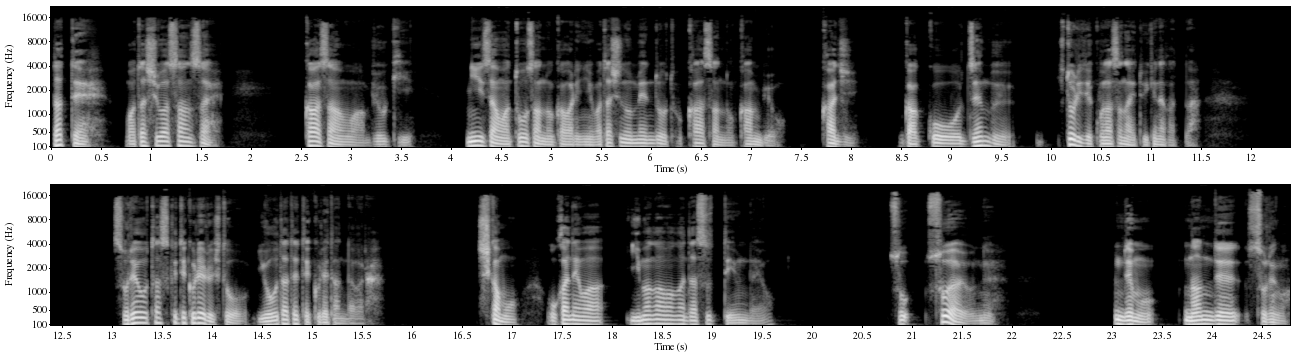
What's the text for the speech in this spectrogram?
だって、私は3歳。母さんは病気。兄さんは父さんの代わりに私の面倒と母さんの看病、家事、学校を全部一人でこなさないといけなかった。それを助けてくれる人を用立ててくれたんだから。しかも、お金は今川が出すって言うんだよ。そ、そうやよね。でも、なんでそれが？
